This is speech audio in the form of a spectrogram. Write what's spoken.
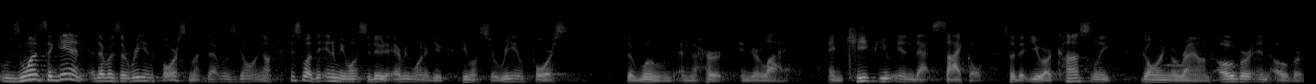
It was once again, there was a reinforcement that was going on. This is what the enemy wants to do to every one of you. He wants to reinforce the wound and the hurt in your life and keep you in that cycle so that you are constantly going around over and over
